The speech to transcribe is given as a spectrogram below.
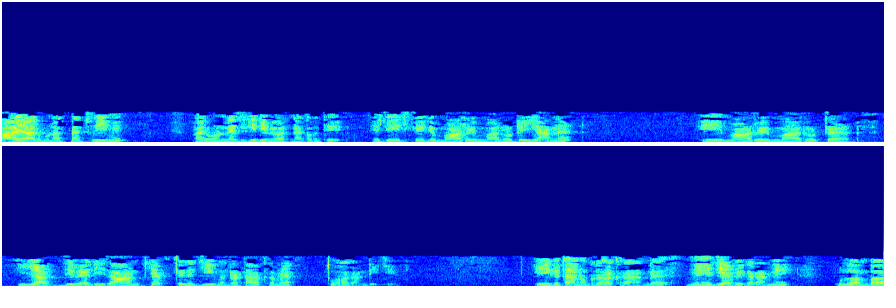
ආය අරමුණක් නැතිවීමෙන් අරමුණ නැති කිරීමේ වටිනාකම තේරෙනවා. ඒ කිය ඒක මාරුවෙන් මාරුවට යන ඒ මාරුවෙන් මාරුවට යද්දි වැඩි සාංකියක් වෙන ජීවන රටා ක්‍රමයක් තෝරගන්නයි කියන්නේ. ඒකට අනුග්‍රහ කරන්න මෙහෙදී අපි කරන්නේ පුළුවන් බව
